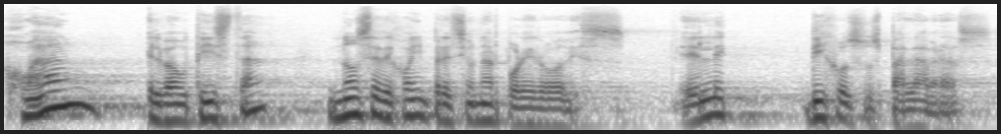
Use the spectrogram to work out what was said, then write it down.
Juan el Bautista no se dejó impresionar por Herodes. Él le dijo sus palabras.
